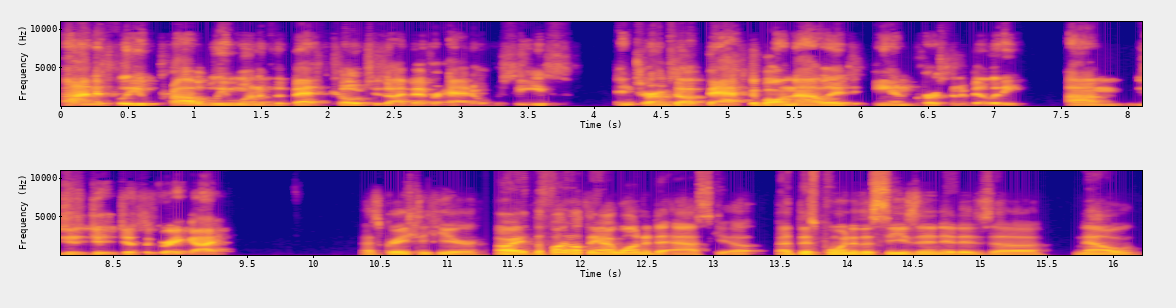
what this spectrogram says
honestly, probably one of the best coaches I've ever had overseas in terms of basketball knowledge and personability. Um, just, just, just a great guy. That's great to hear. All right, the final thing I wanted to ask you uh, at this point of the season, it is uh, now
